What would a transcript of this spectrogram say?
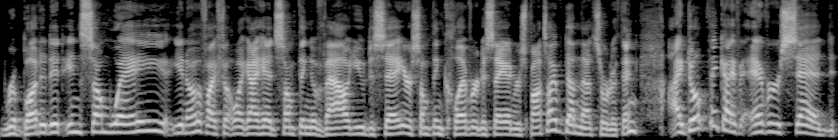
rebutted it in some way. You know, if I felt like I had something of value to say or something clever to say in response, I've done that sort of thing. I don't think I've ever said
